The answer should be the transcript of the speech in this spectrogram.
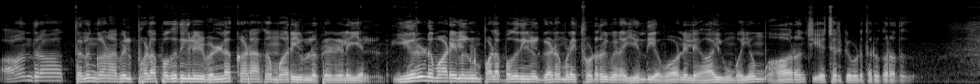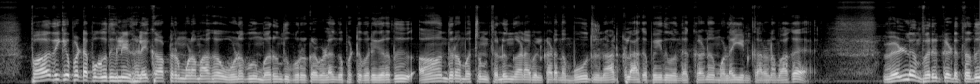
ஆந்திரா தெலுங்கானாவில் பல பகுதிகளில் வெள்ளக்காடாக மாறியுள்ள நிலையில் இரண்டு மாநிலங்களும் பல பகுதிகளில் கனமழை தொடரும் என இந்திய வானிலை ஆய்வு மையம் ஆரஞ்சு எச்சரிக்கை விடுத்திருக்கிறது. பாதிக்கப்பட்ட பகுதிகளில் ஹெலிகாப்டர் மூலமாக உணவு மருந்து பொருட்கள் வழங்கப்பட்டு வருகிறது. ஆந்திரா மற்றும் தெலுங்கானாவில் கடந்த மூன்று நாட்களாக பெய்து வந்த கனமழையின் காரணமாக வெள்ளம் பெருக்கெடுத்தது.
